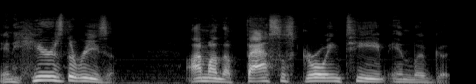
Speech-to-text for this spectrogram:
And here's the reason. I'm on the fastest growing team in LiveGood.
